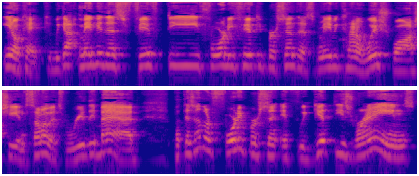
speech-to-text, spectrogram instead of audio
You know, okay, we got maybe this 50, 40, 50% that's maybe kind of wish washy and some of it's really bad. But this other 40%, if we get these rains,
